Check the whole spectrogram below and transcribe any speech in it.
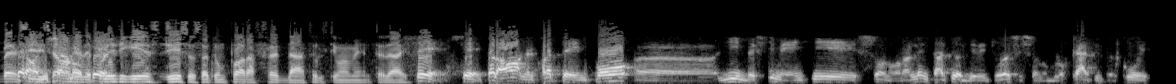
Beh però, sì, diciamo, diciamo che, che, le politiche ESG sono state un po' raffreddate ultimamente, dai. Sì, sì però nel frattempo eh, gli investimenti sono rallentati o addirittura si sono bloccati, per cui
